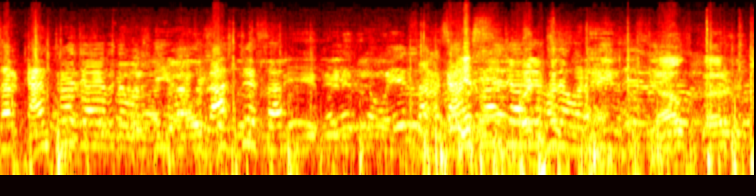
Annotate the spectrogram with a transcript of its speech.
ಸರ್ ಕಾಂತರಾಜ್ ಆಯೋಗದ ವರದಿ ಲಾಸ್ಟ್ ಸರ್ ಕಾಂತರಾಜ್ ಆಯೋಗದ ವರದಿ ಯಾವ ಕಾರಣಕ್ಕೂ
